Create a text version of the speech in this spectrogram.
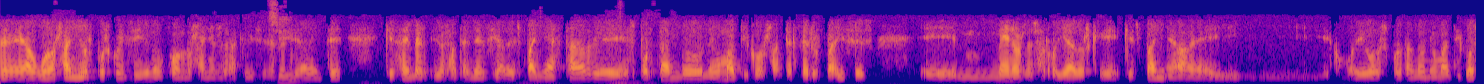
eh, algunos años, pues coincidiendo con los años de la crisis, efectivamente, que se ha invertido esa tendencia de España estar eh, exportando neumáticos a terceros países eh, menos desarrollados que, España eh, y, como digo, exportando neumáticos,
